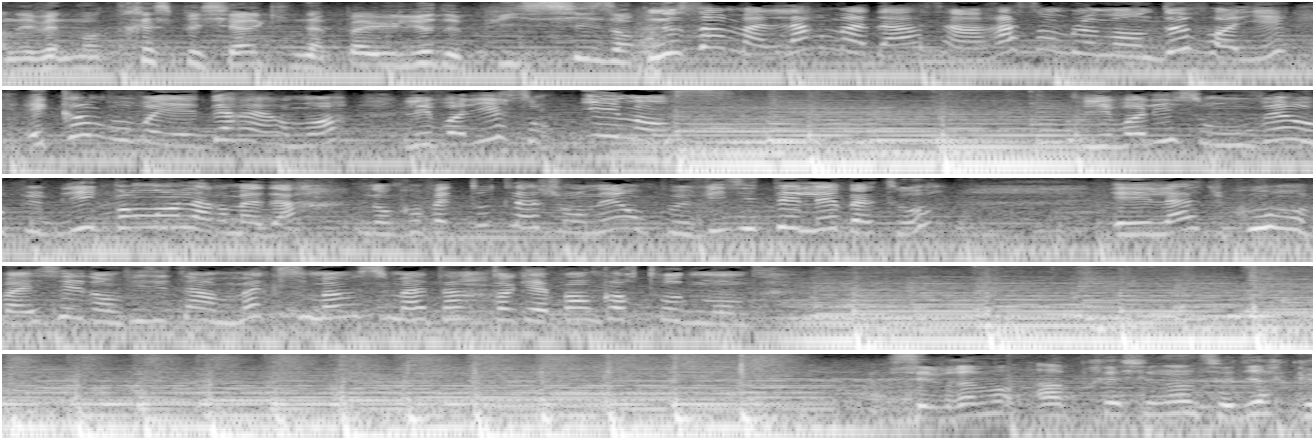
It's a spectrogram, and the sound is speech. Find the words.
Un événement très spécial qui n'a pas eu lieu depuis 6 ans. Nous sommes à l'Armada, c'est un rassemblement de voiliers et comme vous voyez derrière moi, les voiliers sont immenses. Les voiliers sont ouverts au public pendant l'Armada, donc en fait toute la journée on peut visiter les bateaux. Et là du coup on va essayer d'en visiter un maximum ce matin, tant qu'il n'y a pas encore trop de monde. Vraiment impressionnant de se dire que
